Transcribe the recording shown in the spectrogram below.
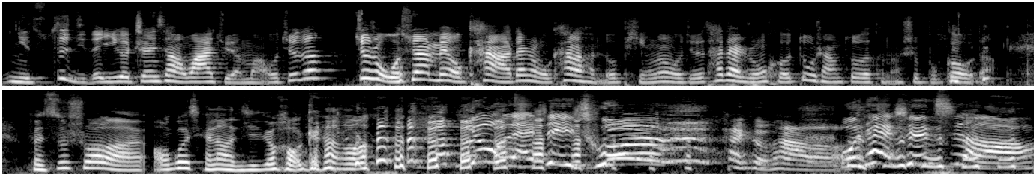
你自己的一个真相挖掘嘛？我觉得就是我虽然没有看啊，但是我看了很多评论，我觉得他在融合度上做的可能是不够的。粉丝说了，熬过前两集就好看了。又来这一出，太可怕了！我太生气了。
